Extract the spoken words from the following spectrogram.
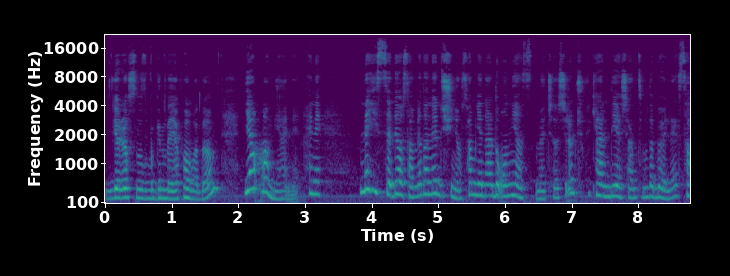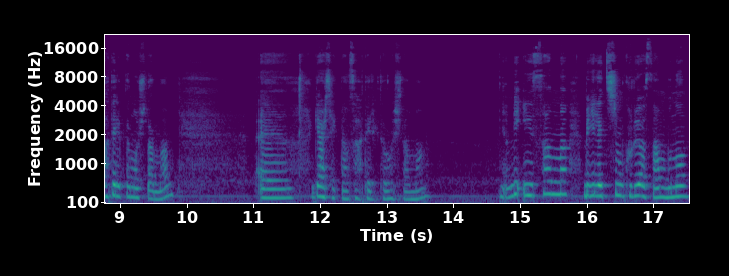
görüyorsunuz bugün de yapamadım. Yapmam yani. Hani ne hissediyorsam ya da ne düşünüyorsam genelde onu yansıtmaya çalışırım. Çünkü kendi yaşantımda böyle. Sahtelikten hoşlanmam. Ee, gerçekten sahtelikten hoşlanmam. Yani bir insanla bir iletişim kuruyorsam bunun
